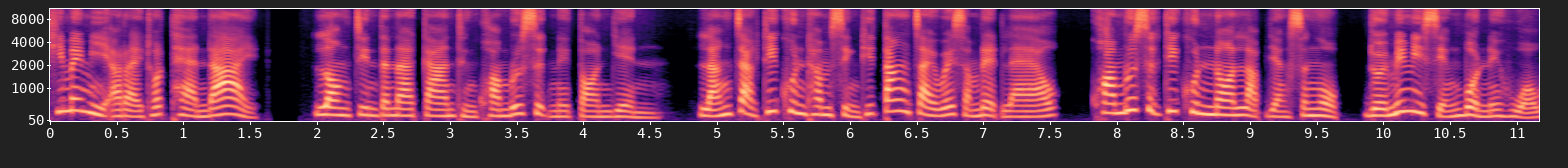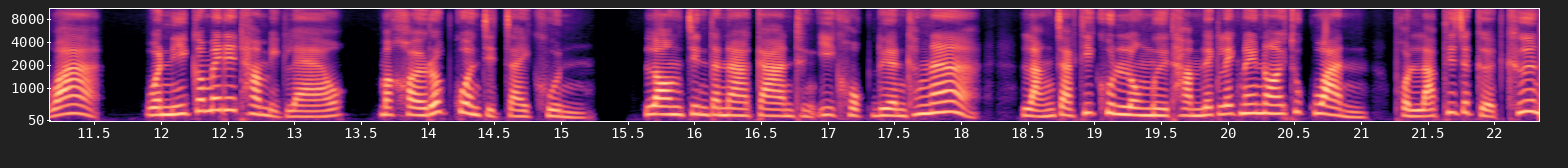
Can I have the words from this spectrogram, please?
ที่ไม่มีอะไรทดแทนได้ ลองจินตนาการถึงความรู้สึกในตอนเย็น หลังจากที่คุณทำสิ่งที่ตั้งใจไว้สำเร็จแล้ว ความรู้สึกที่คุณนอนหลับอย่างสงบ โดยไม่มีเสียงบ่นในหัวว่า วันนี้ก็ไม่ได้ทำอีกแล้ว มาคอยรบกวนจิตใจคุณ ลองจินตนาการถึงอีก 6 เดือนข้างหน้า หลังจากที่คุณลงมือทำเล็กๆ น้อยๆทุกวัน ผลลัพธ์ที่จะเกิดขึ้น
